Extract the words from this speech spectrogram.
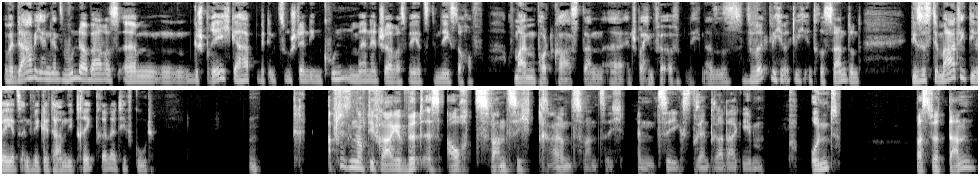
Aber da habe ich ein ganz wunderbares ähm, Gespräch gehabt mit dem zuständigen Kundenmanager, was wir jetzt demnächst auch auf, auf meinem Podcast dann äh, entsprechend veröffentlichen. Also es ist wirklich, wirklich interessant und die Systematik, die wir jetzt entwickelt haben, die trägt relativ gut. Abschließend noch die Frage, wird es auch 2023 ein CX-Trendradar geben? Und was wird dann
